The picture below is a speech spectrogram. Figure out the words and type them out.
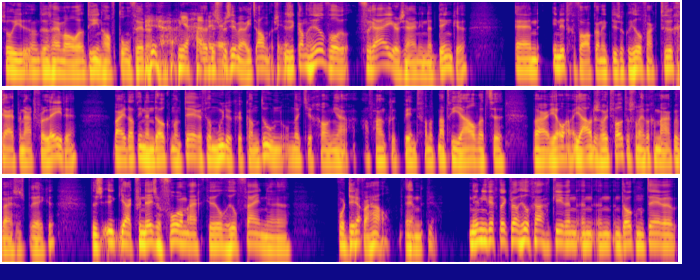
Sorry, dan zijn we al eh, 3,5 ton verder. Ja. ja, Eh, dus ja, verzin maar iets anders. Dus ik kan heel veel vrijer zijn in het denken. En in dit geval kan ik dus ook heel vaak teruggrijpen naar het verleden. Waar je dat in een documentaire veel moeilijker kan doen. Omdat je gewoon ja, afhankelijk bent van het materiaal wat, ze waar je, je ouders ooit foto's van hebben gemaakt, bij wijze van spreken. Dus ik, ja, ik vind deze vorm eigenlijk heel, heel fijn eh, voor dit Ja. verhaal. En Ja. Neem niet weg dat ik wel heel graag een keer een, een, een- documentaire,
